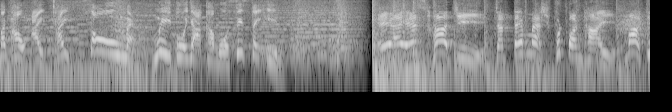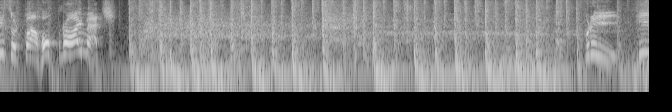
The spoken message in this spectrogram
บรรเทาไอใช้โซแมกมีตัวยาคาร์โบซิสเตอีน AIS 5G จัดเต็มแมตช์ฟุตบอลไทย มากที่สุดกว่า 600 แมตช์ฟรีที่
